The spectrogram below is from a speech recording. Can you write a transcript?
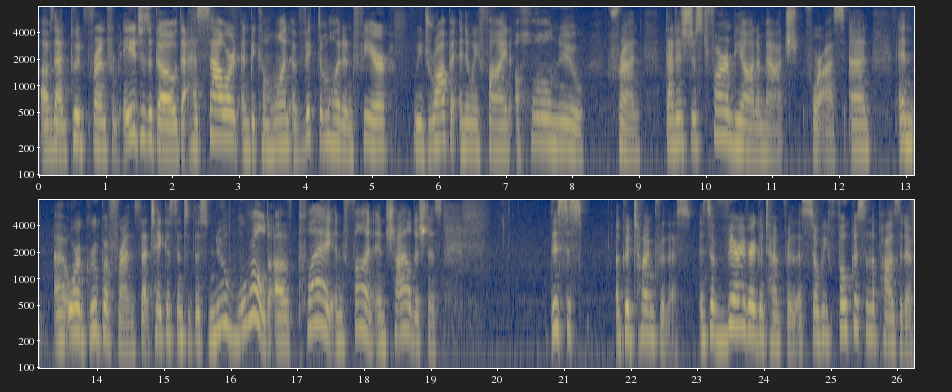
of that good friend from ages ago that has soured and become one of victimhood and fear. We drop it and then we find a whole new friend that is just far and beyond a match for us and and uh, or a group of friends that take us into this new world of play and fun and childishness this is a good time for this. It's a very, very good time for this. So we focus on the positive.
